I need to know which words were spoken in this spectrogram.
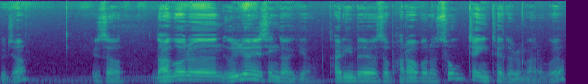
그죠? 그래서 나골은 을려의 생각이요. 다리 베어서 바라보는 소극적인 태도를 말하고요.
